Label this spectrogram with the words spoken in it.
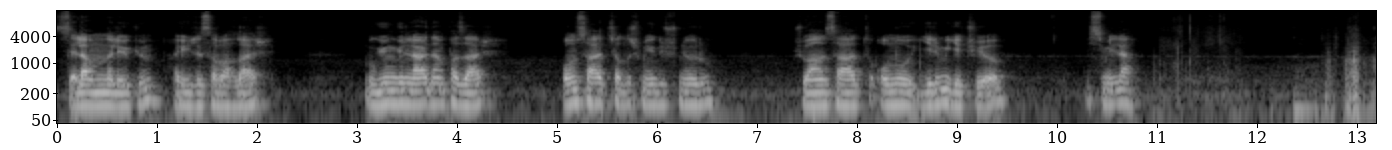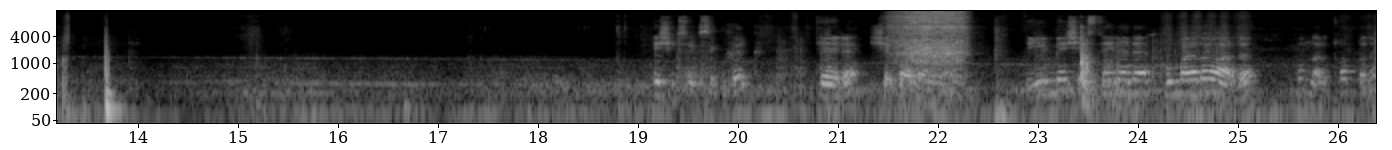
Selamünaleyküm, hayırlı sabahlar. Bugün günlerden pazar. 10 saat çalışmayı düşünüyorum. Şu an saat 10'u 20 geçiyor. Bismillah.5x eksi 40 TL şekerden geldi. 25x TL de kumbarada vardı. Bunları topladım.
